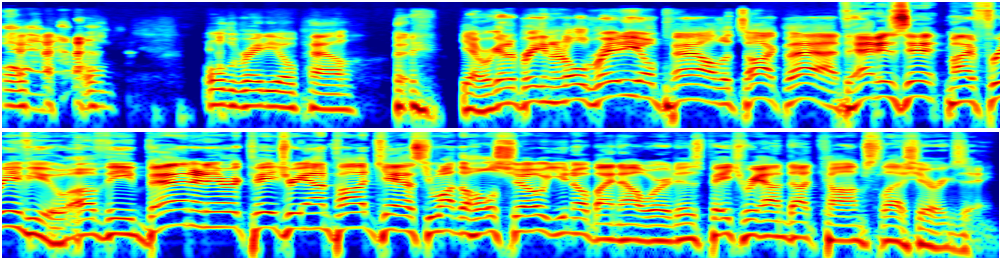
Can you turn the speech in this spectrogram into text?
Old, old, old radio pal. Yeah, we're going to bring in an old radio pal to talk that. That is it. My preview of the Ben and Eric Patreon podcast. You want the whole show? You know by now where it is. Patreon.com slash Eric Zane.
